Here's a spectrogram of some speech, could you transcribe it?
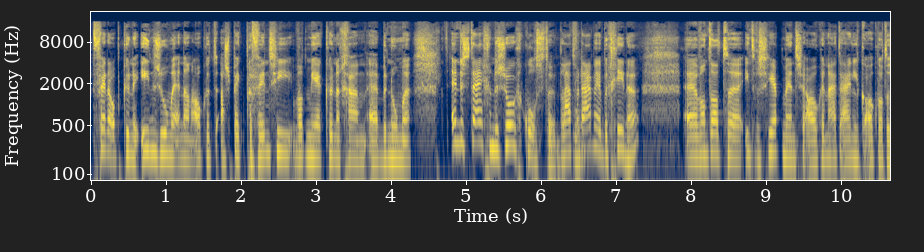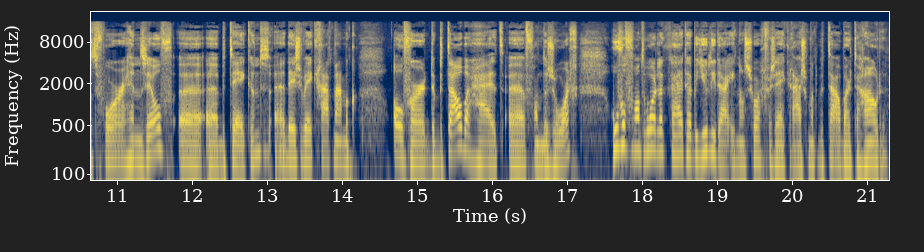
verder op kunnen inzoomen en dan ook het aspect preventie wat meer kunnen gaan uh, benoemen. En de stijgende zorgkosten. Laten we daarmee beginnen, uh, want dat uh, interesseert mensen ook en uiteindelijk ook wat het voor hen zelf betekent. deze week gaat namelijk over de betaalbaarheid van de zorg. Hoeveel verantwoordelijkheid hebben jullie daarin als zorgverzekeraars om het betaalbaar te houden?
